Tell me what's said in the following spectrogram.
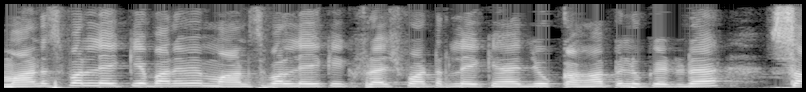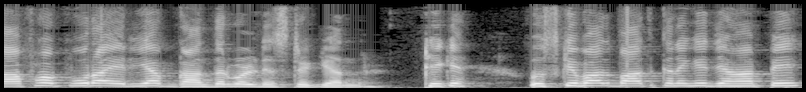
मानसपल लेक के बारे में। मानसपल लेक एक फ्रेश वाटर लेक है, जो कहाँ पे लोकेटेड है? Safapora area of Ganderbal district के अंदर, ठीक है? उसके बाद बात करेंगे जहाँ पे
